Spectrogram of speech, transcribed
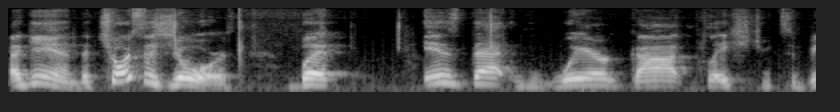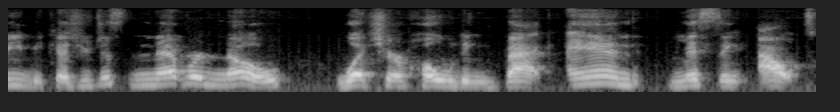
Again, the choice is yours, but is that where God placed you to be? Because you just never know what you're holding back and missing out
